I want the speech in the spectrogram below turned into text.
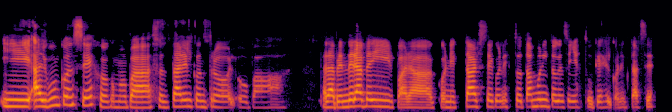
¿y algún consejo como para soltar el control o para, para aprender a pedir, para conectarse con esto tan bonito que enseñas tú, que es el conectarse?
